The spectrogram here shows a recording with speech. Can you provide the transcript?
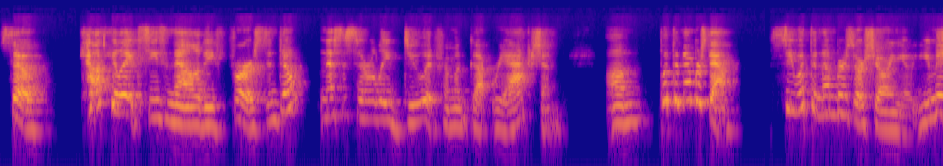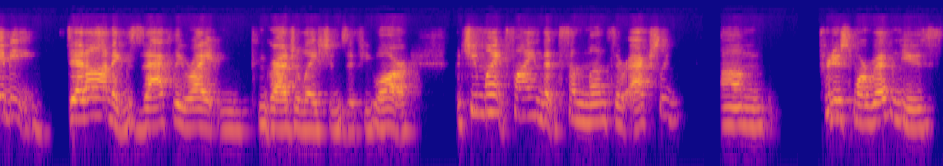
So calculate seasonality first and don't necessarily do it from a gut reaction. Um, put the numbers down, see what the numbers are showing you. You may be dead on exactly right, and congratulations if you are, but you might find that some months are actually um, produce more revenues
